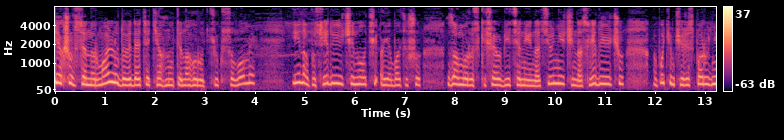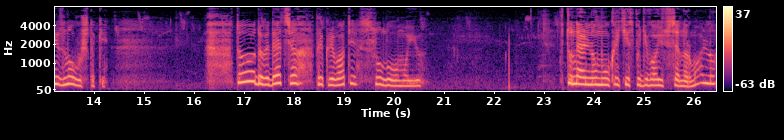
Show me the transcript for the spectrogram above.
Якщо все нормально, доведеться тягнути на город соломи і на послідуючі ночі, а я бачу, що заморозки ще обіцяні на цю ніч, і на слідуючу, а потім через пару днів знову ж таки. То доведеться прикривати соломою. В тунельному укритті, сподіваюсь, все нормально.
